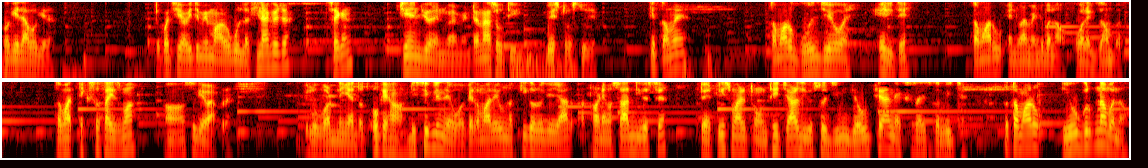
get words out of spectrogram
વગેરે વગેરે. તો પછી આવી રીતે મેં મારો ગોલ લખી નાખ્યો છે. સેકન્ડ ચેન્જ યોર એન્વાયરમેન્ટ અને આ સૌથી બેસ્ટ વસ્તુ છે. કે તમે તમારો ગોલ જે હોય એ રીતે તમારું એન્વાયરમેન્ટ બનાવો. ફોર એક્ઝામ્પલ તમારે એક્સરસાઇઝમાં શું કહેવાય આપણે? પેલું વર્ડ નહીં યાદ હતું ઓકે હા ડિસિપ્લિન રહેવું હોય કે તમારે એવું નક્કી કરવું કે યાર, અઠવાડિયામાં સાત દિવસ છે, તો એટલીસ્ટ મારે ત્રણથી ચાર દિવસ તો જીમ જવું છે અને એક્સરસાઇઝ કરવી જ છે. તો તમારું એવું ગ્રુપ ના બનાવો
